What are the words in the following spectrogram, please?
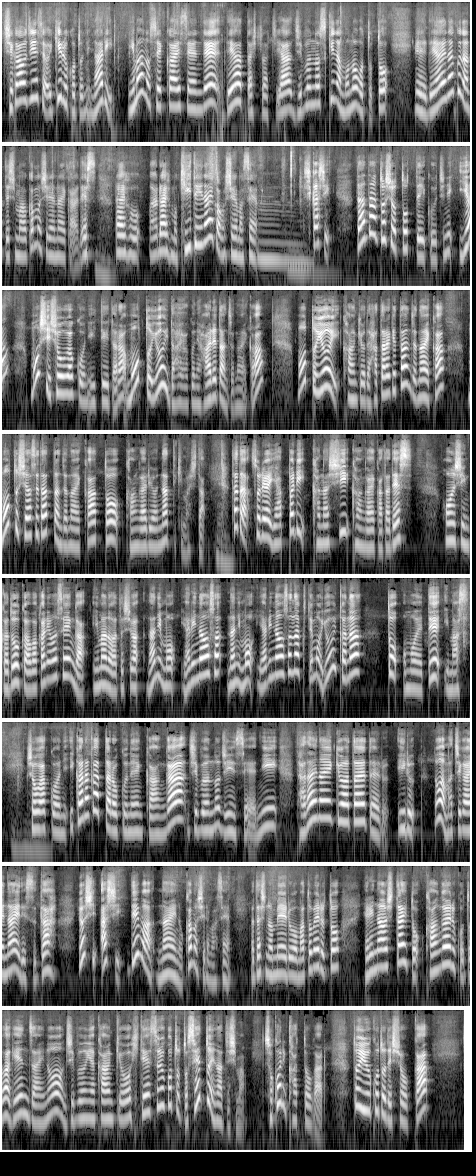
違う人生を生きることになり、今の世界線で出会った人たちや自分の好きな物事と、えー出会えなくなってしまうかもしれないからです。ライフ、あライフも聞いていないかもしれません。しかし、だんだん年を取っていくうちに、いや、もし小学校に行っていたら、もっと良い大学に入れたんじゃないか？もっと良い環境で働けたんじゃないか？もっと幸せだったんじゃないか？と考えるようになってきました。ただ、それはやっぱり悲しい考え方です。本心かどうかは分かりませんが、今の私は何もやり直さ、何もやり直さなくても良いかなと思えています。小学校に行かなかった6年間が自分の人生に多大な影響を与えているいるのは間違いないですが、よしあしではないのかもしれません。私のメールをまとめると、やり直したいと考えることは現在の自分や環境を否定することとセットになってしまう。そこに葛藤がある。ということでしょうか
